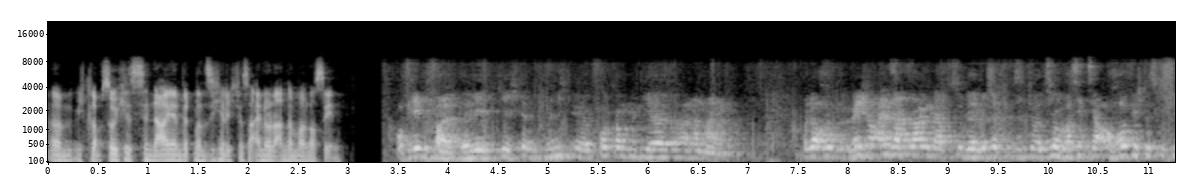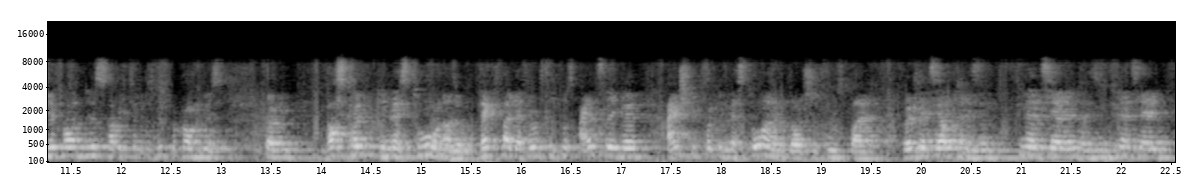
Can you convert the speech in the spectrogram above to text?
Ähm, ich glaube, solche Szenarien wird man sicherlich das eine oder andere Mal noch sehen. Auf jeden Fall, da bin ich äh, vollkommen mit dir einer Meinung. Und auch, wenn ich noch einen Satz sagen darf zu der wirtschaftlichen Situation, was jetzt ja auch häufig diskutiert worden ist, habe ich zumindest mitbekommen, ist, was könnten Investoren, also Wegfall der 50 plus 1 Regel, Einstieg von Investoren im deutschen Fußball, wird jetzt ja unter diesem finanziellen, unter diesem finanziellen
